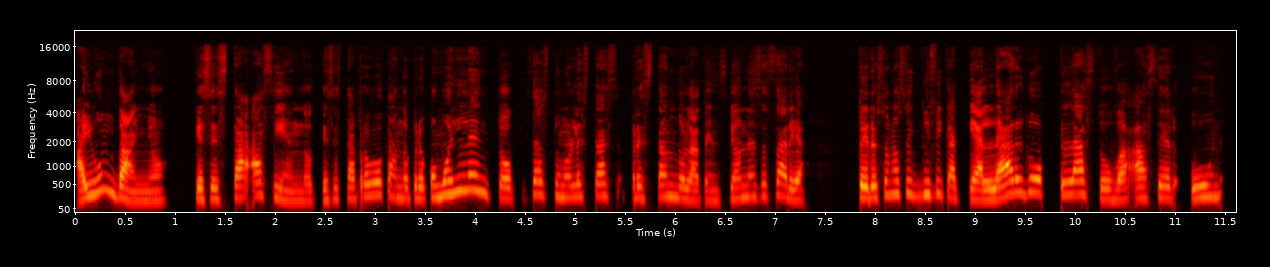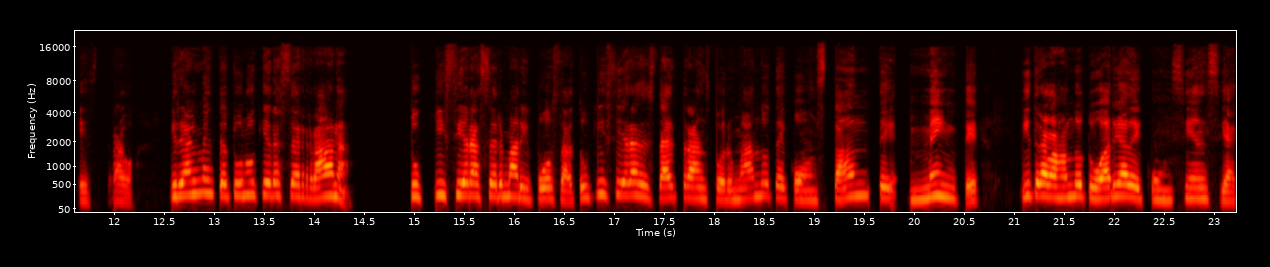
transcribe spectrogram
hay un daño que se está haciendo, que se está provocando, pero como es lento, quizás tú no le estás prestando la atención necesaria, pero eso no significa que a largo plazo va a ser un estrago. Y realmente tú no quieres ser rana, tú quisieras ser mariposa, tú quisieras estar transformándote constantemente y trabajando tu área de conciencia,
